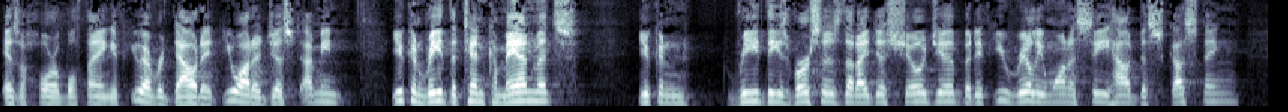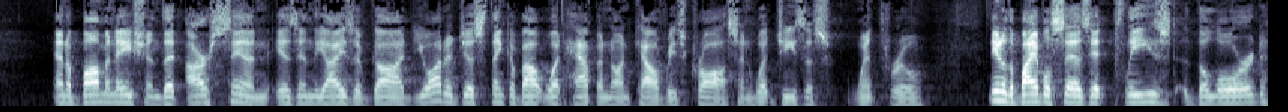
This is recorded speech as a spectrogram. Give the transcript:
is a horrible thing. If you ever doubt it, you ought to just, I mean, You can read the Ten Commandments. You can read these verses that I just showed you, but if you really want to see how disgusting and abomination that our sin is in the eyes of God, you ought to just think about what happened on Calvary's cross and what Jesus went through. You know, the Bible says it pleased the Lord,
